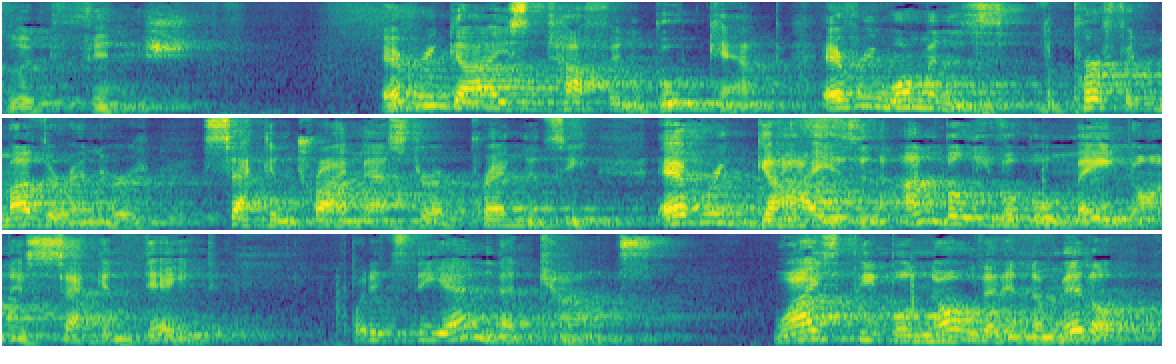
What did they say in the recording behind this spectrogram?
good finish. Every guy's tough in boot camp. Every woman's the perfect mother in her second trimester of pregnancy. Every guy is an unbelievable mate on his second date. But it's the end that counts. Wise people know that in the middle,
